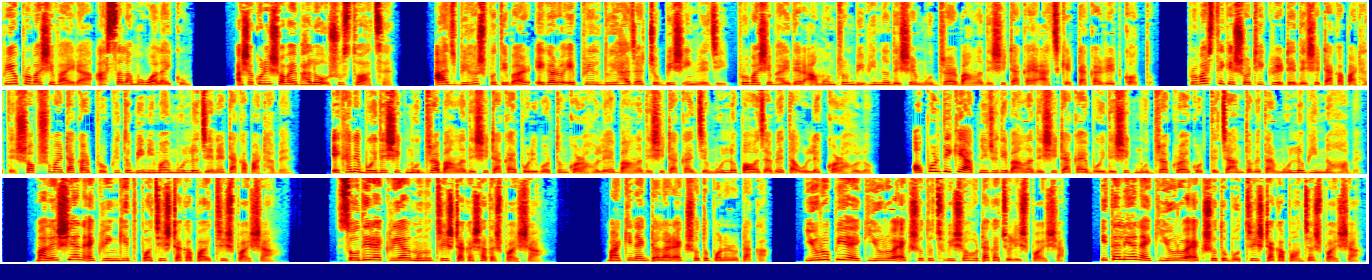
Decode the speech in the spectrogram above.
প্রিয় প্রবাসী ভাইরা, আসসালামু আলাইকুম। আশা করি সবাই ভালো ও সুস্থ আছে আজ বৃহস্পতিবার, এগারো এপ্রিল দুই হাজার চব্বিশ ইংরেজি। প্রবাসী ভাইদের আমন্ত্রণ বিভিন্ন দেশের মুদ্রার বাংলাদেশি টাকায় আজকের টাকার রেট কত? প্রবাস থেকে সঠিক রেটে দেশে টাকা পাঠাতে সবসময় টাকার প্রকৃত বিনিময় মূল্য জেনে টাকা পাঠাবেন। এখানে বৈদেশিক মুদ্রা বাংলাদেশি টাকায় পরিবর্তন করা হলে বাংলাদেশি টাকায় যে মূল্য পাওয়া যাবে তা উল্লেখ করা হল। অপরদিকে আপনি যদি বাংলাদেশি টাকায় বৈদেশিক মুদ্রা ক্রয় করতে চান তবে তার মূল্য ভিন্ন হবে। মালয়েশিয়ান এক রিঙ্গিত পঁচিশ টাকা পঁয়ত্রিশ পয়সা। সৌদির এক রিয়াল উনত্রিশ টাকা সাতাশ পয়সা। মার্কিন এক ডলার একশত পনেরো টাকা। ইউরোপীয় এক ইউরো একশত ছবিসহ টাকা চল্লিশ পয়সা। ইতালিয়ান এক ইউরো একশত বত্রিশ টাকা পঞ্চাশ পয়সা।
